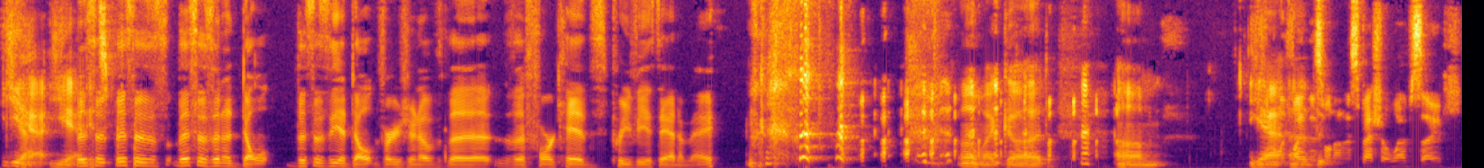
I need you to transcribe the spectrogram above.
Yeah, yeah. This is this is this is an adult. This is the adult version of the the four kids previous anime. oh my god. Um, yeah, You'll find uh, this the, one on a special website.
